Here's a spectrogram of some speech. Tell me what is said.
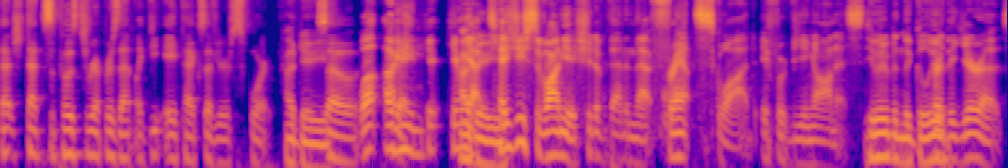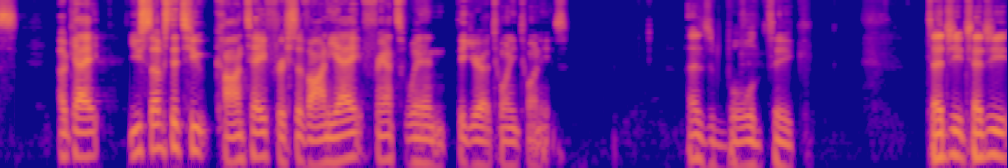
that that's supposed to represent like the apex of your sport. How dare you? So, Well, I okay, mean, hear, hear me out. dare you. Teji Savanier should have been in that France squad, if we're being honest, he would have been the glue. for the Euros. Okay, you substitute Conte for Savanier, France win the Euro 2020s. That's a bold take. Teji, Teji,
